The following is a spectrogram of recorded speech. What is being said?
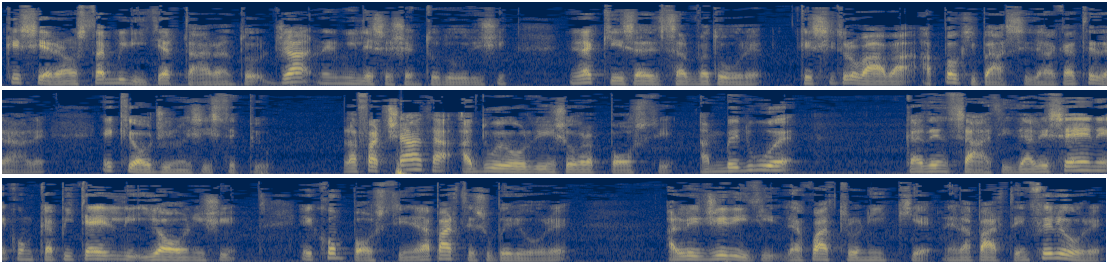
che si erano stabiliti a Taranto già nel 1612 nella chiesa del Salvatore, che si trovava a pochi passi dalla cattedrale e che oggi non esiste più. La facciata ha due ordini sovrapposti, ambedue cadenzati da lesene con capitelli ionici e composti nella parte superiore, alleggeriti da quattro nicchie nella parte inferiore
